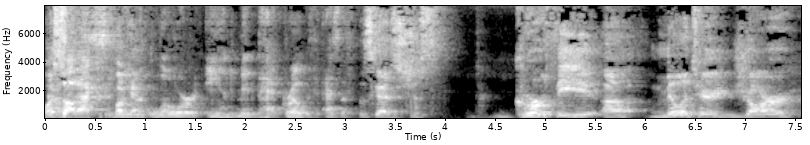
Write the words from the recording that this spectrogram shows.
Well, I saw that. Okay. lower and mid pec growth as the This guy's just girthy uh, military jar,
